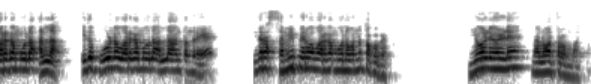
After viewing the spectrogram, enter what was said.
ವರ್ಗಮೂಲ ಅಲ್ಲ. ಇದು ಪೂರ್ಣ ವರ್ಗಮೂಲ ಅಲ್ಲ ಅಂತಂದ್ರೆ, ಇದರ ಸಮೀಪ ಇರುವ ವರ್ಗಮೂಲವನ್ನು ತಗೋಬೇಕು. ಏಳು ಏಳೆ ನಲವತ್ತೊಂಬತ್ತು.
